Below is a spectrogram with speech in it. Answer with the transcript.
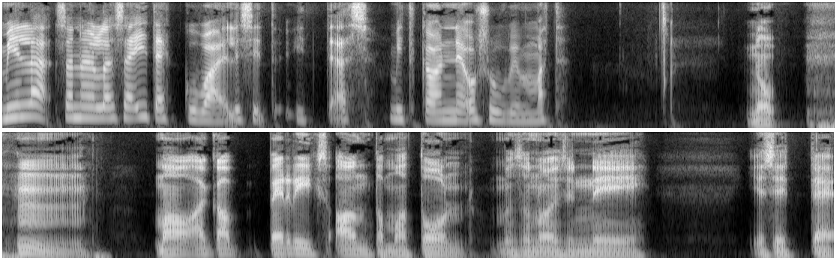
Millä sanoilla sä itse kuvailisit itseäsi? Mitkä on ne osuvimmat? No, hmm. Mä oon aika periksi antamaton, mä sanoisin niin. Ja sitten,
